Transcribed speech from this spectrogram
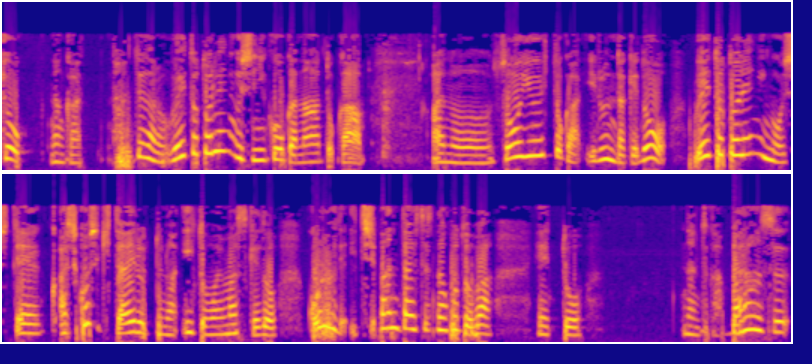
今日なんか、なんてだろう、ウェイトトレーニングしに行こうかなとか、あの、そういう人がいるんだけど、ウェイトトレーニングをして足腰鍛えるっていうのはいいと思いますけど、ゴルフで一番大切なことは、えっと、なんていうか、バランス。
